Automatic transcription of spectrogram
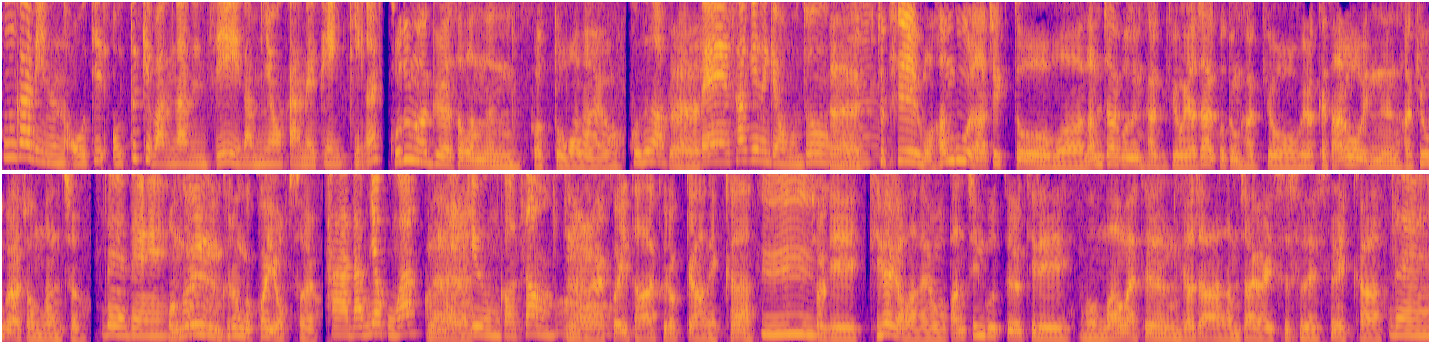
헝가리는 어디 어떻게 만나는지 남녀 간의 데이팅을 고등학교에서 만난 것도 많아요. 고등학교 네. 때 사귀는 경우도 네, 음, 특히 뭐 한국은 아직도 뭐 남자 고등학교, 여자 고등학교 이렇게 따로 있는 학교가 좀 많죠. 네네 맞아요. 그런 거 거의 없어요. 다 남녀공학 꿈을 네. 키운 거죠. 네, 어. 거의 다 그렇게 하니까 음. 저기 기회가 많아요. 뭐 반 친구들끼리 뭐 마음에 드는 여자 남자가 있을 수도 있으니까 네.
